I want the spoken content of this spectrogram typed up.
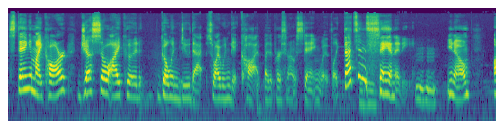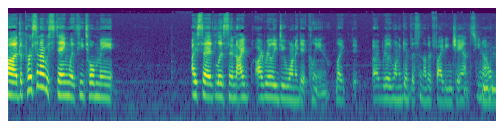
staying in my car just so I could go and do that so I wouldn't get caught by the person I was staying with. Like, that's mm-hmm. insanity, mm-hmm. you know. Uh, the person I was staying with, he told me, I said, listen, I, I really do want to get clean. Like, I really want to give this another fighting chance, you know? Mm-hmm.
